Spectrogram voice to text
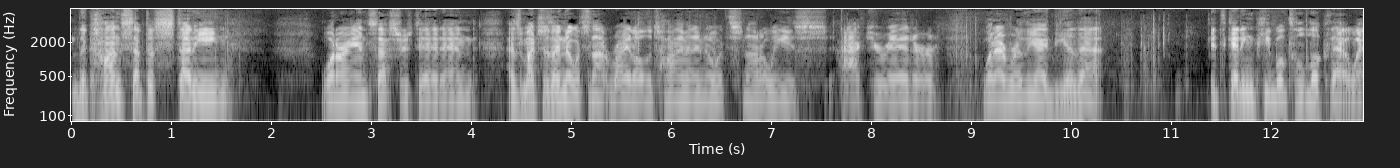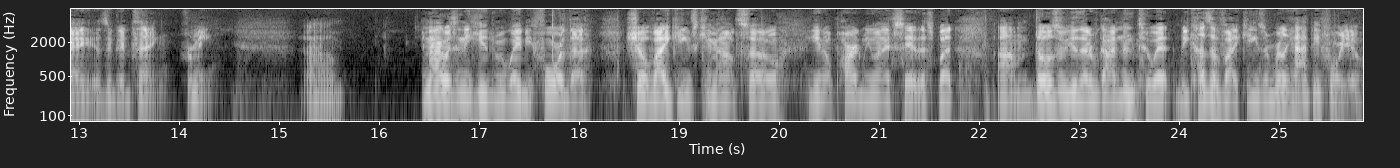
the concept of studying what our ancestors did. And as much as I know it's not right all the time, and I know it's not always accurate or whatever, the idea that it's getting people to look that way is a good thing for me. Um, and I was in the heathen way before the show Vikings came out, so you know, pardon me when I say this, but um, those of you that have gotten into it because of Vikings, I'm really happy for you.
